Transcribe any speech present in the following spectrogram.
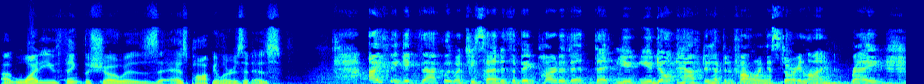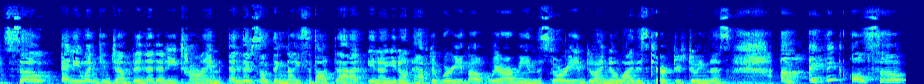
Uh, why do you think the show is as popular as it is? I think exactly what you said is a big part of it, that you, you don't have to have been following a storyline, right? So anyone can jump in at any time, and there's something nice about that. You know, you don't have to worry about where are we in the story and do I know why this character's doing this. Um, I think also,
